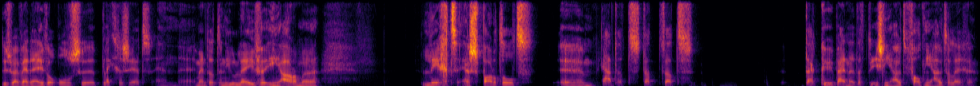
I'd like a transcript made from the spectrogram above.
Dus wij werden even op onze plek gezet. En eh, op het moment dat een nieuw leven in je armen ligt en spartelt... ehm, ja, dat, dat, dat, daar kun je bijna... Dat is niet uit, valt niet uit te leggen.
